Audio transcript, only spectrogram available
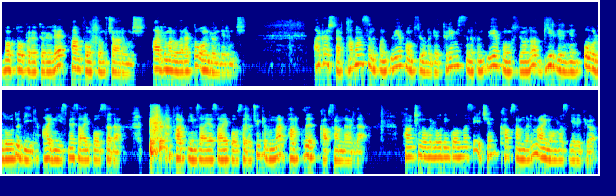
nokta operatörüyle func fonksiyonu çağrılmış. Argüman olarak da 10 gönderilmiş. Arkadaşlar taban sınıfın üye fonksiyonu ile türemiş sınıfın üye fonksiyonu birbirinin overload'u değil. Aynı isme sahip olsa da farklı imzaya sahip olsa da. Çünkü bunlar farklı kapsamlarda. Function overloading olması için kapsamların aynı olması gerekiyor.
